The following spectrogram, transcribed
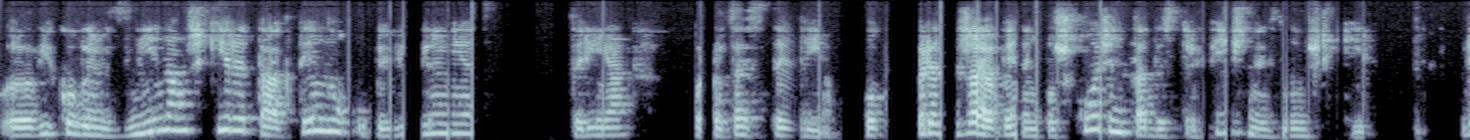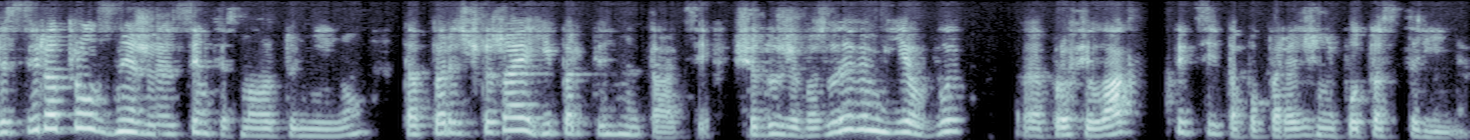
віковим змінам шкіри та активно уповільнює старіння, процес старіння, попереджає виникнення пошкоджень та дистрофічних змін шкіри. Ресвератрол знижує синтез мелатоніну та перешкоджає гіперпігментації, що дуже важливим є в е, профілактиці та попередженні фотостаріння.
